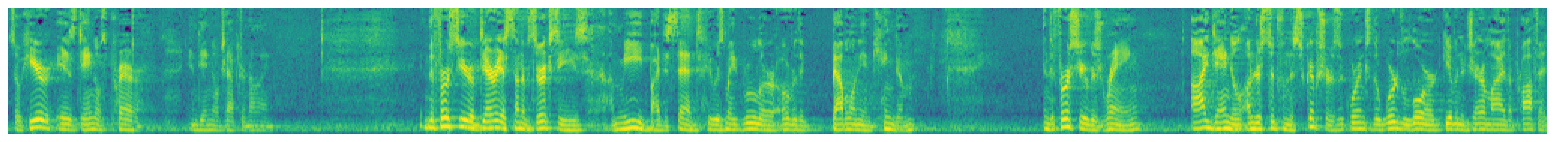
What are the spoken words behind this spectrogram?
So here is Daniel's prayer in Daniel chapter 9. In the first year of Darius, son of Xerxes, a Mede by descent, who was made ruler over the Babylonian kingdom, in the first year of his reign, I, Daniel, understood from the scriptures, according to the word of the Lord given to Jeremiah the prophet,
